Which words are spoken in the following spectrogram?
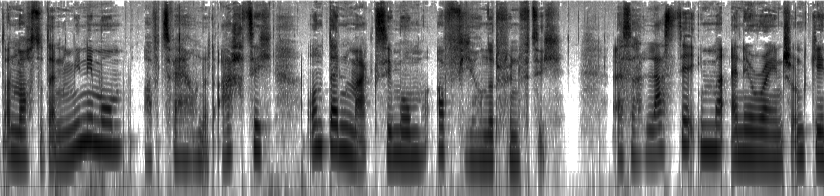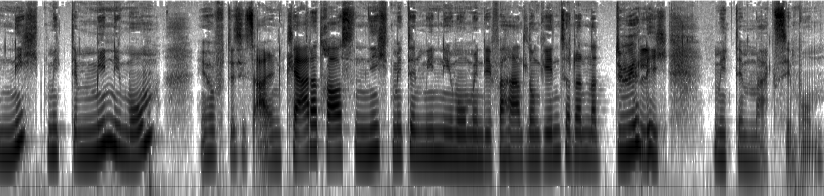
dann machst du dein Minimum auf 280 und dein Maximum auf 450. Also lass dir immer eine Range und geh nicht mit dem Minimum, ich hoffe, das ist allen klar da draußen, nicht mit dem Minimum in die Verhandlung gehen, sondern natürlich mit dem Maximum.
